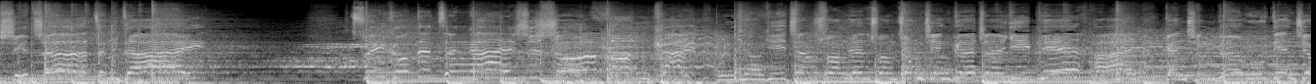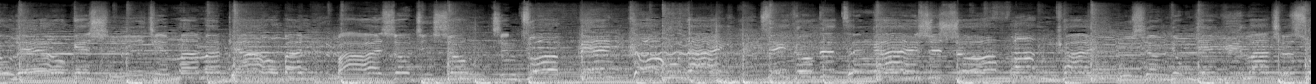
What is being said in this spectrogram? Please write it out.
写着等待。人床，中间隔着一片海。感情的污点就留给时间慢慢漂白，把爱收进胸前左边口袋。最后的疼爱是手放开，不想用言语拉扯，所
